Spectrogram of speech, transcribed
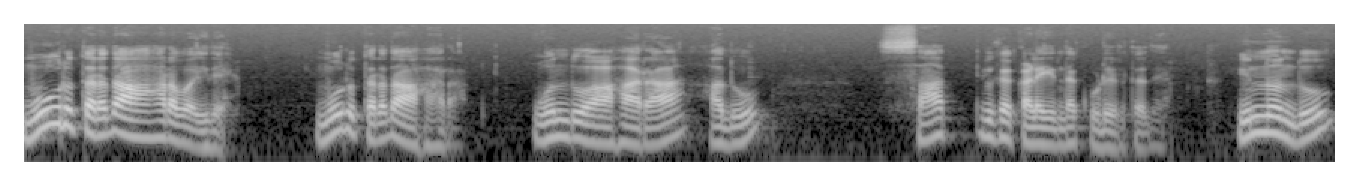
ಮೂರು ಥರದ ಆಹಾರವ ಇದೆ. ಮೂರು ಥರದ ಆಹಾರ. ಒಂದು ಆಹಾರ ಅದು ಸಾತ್ವಿಕ ಕಳೆಯಿಂದ ಕೂಡಿರ್ತದೆ. ಇನ್ನೊಂದು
